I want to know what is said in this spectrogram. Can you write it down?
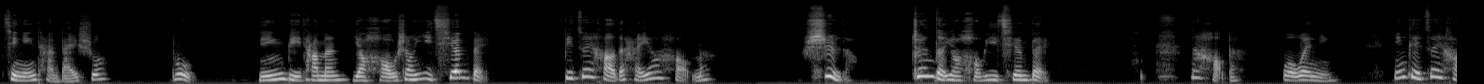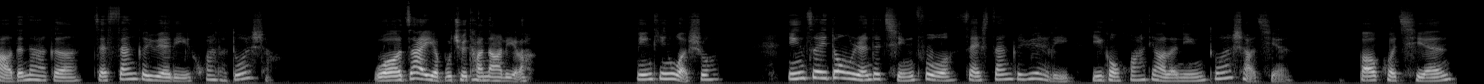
请您坦白说。不，您比他们要好上一千倍，比最好的还要好吗？是的。真的要好一千倍。那好吧，我问您，您给最好的那个在三个月里花了多少？我再也不去他那里了。您听我说，您最动人的情妇在三个月里一共花掉了您多少钱？包括钱、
